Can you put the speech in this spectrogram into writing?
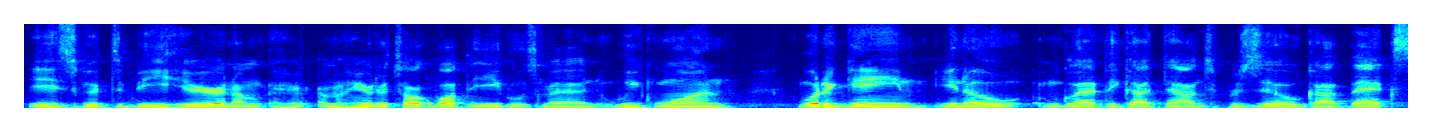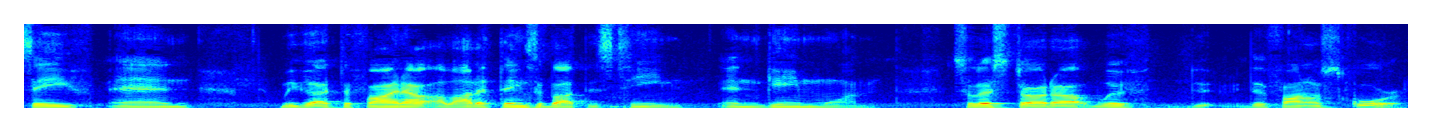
it's good to be here, and I'm I'm here to talk about the Eagles, man. Week one, what a game! You know, I'm glad they got down to Brazil, got back safe, and we got to find out a lot of things about this team in game one. So let's start out with the, the final score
